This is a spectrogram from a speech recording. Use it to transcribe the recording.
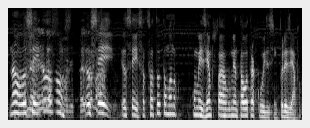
Não, eu sei, não, é não, não é eu sei, eu sei, só, só tô tomando como exemplo para argumentar outra coisa, assim, por exemplo,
